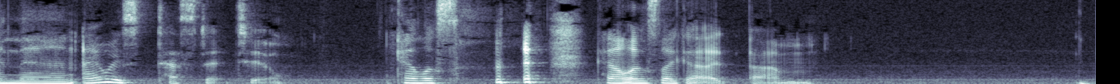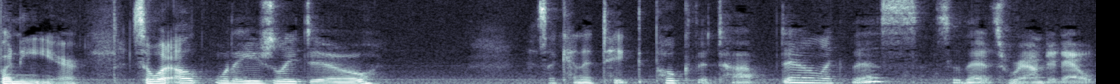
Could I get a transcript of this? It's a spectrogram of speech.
And then I always test it too. Kind of looks, kind of looks like a um, bunny ear. So what I'll, what I usually do is I kind of take, poke the top down like this so that it's rounded out.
